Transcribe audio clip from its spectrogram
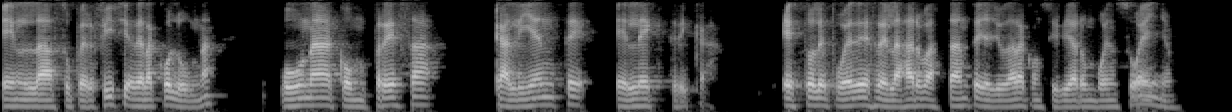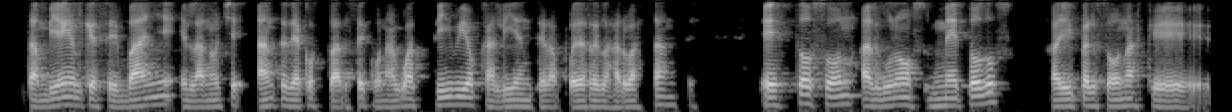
en la superficie de la columna una compresa caliente eléctrica. esto le puede relajar bastante y ayudar a conciliar un buen sueño. También el que se bañe en la noche antes de acostarse con agua tibio caliente la puede relajar bastante. Estos son algunos métodos. Hay personas que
